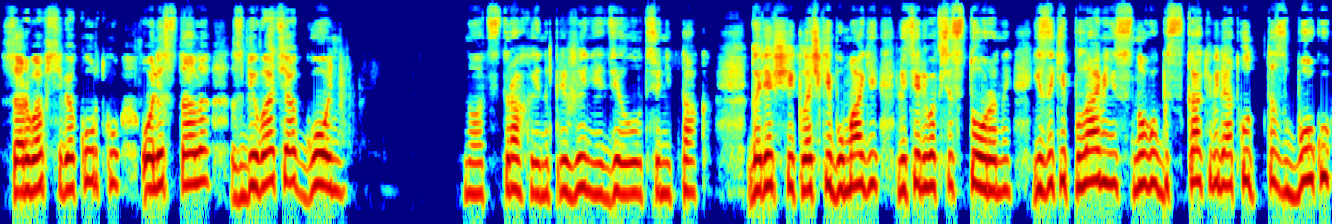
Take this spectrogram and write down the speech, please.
Сорвав себя куртку, Оля стала сбивать огонь но от страха и напряжения делала все не так. Горящие клочки бумаги летели во все стороны, языки пламени снова выскакивали откуда-то сбоку,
